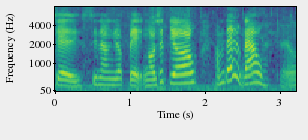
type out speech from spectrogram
Chị xin ăn cho bẹ ngồi xích vô không té được đâu trời ơi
